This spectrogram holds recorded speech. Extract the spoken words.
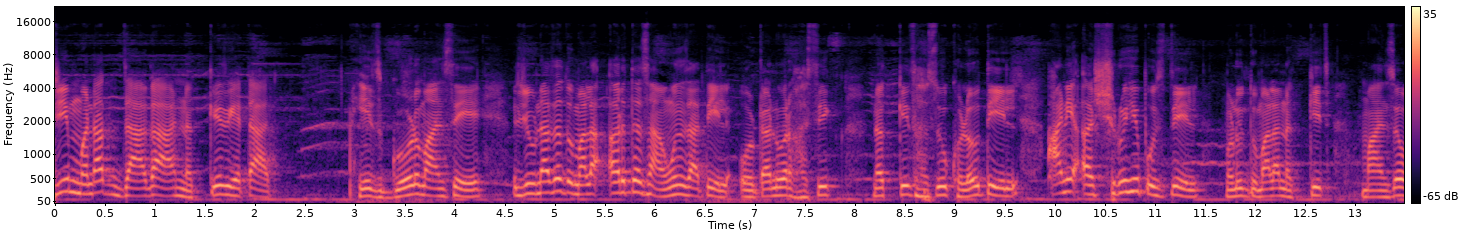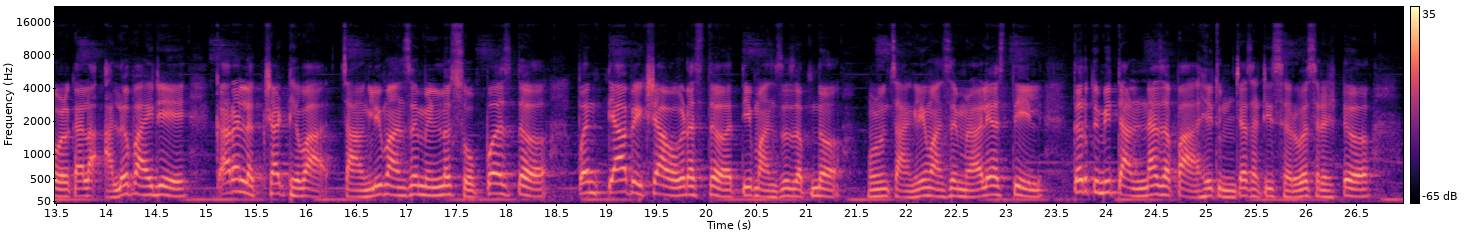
जी मनात जागा नक्कीच घेतात. हीच गोड माणसे जीवनाचा तुम्हाला अर्थ सांगून जातील. ओटांवर हसी नक्कीच हसू खुळवतील आणि अश्रूही पुसतील. म्हणून तुम्हाला नक्कीच माणसं ओळखायला आलं पाहिजे. कारण लक्षात ठेवा चांगली माणसं मिळणं सोपं असतं. पण त्यापेक्षा अवघड असतं ती माणसं जपणं. म्हणून चांगली माणसं मिळाली असतील तर तुम्ही त्यांना जपा. हे तुमच्यासाठी सर्वश्रेष्ठ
